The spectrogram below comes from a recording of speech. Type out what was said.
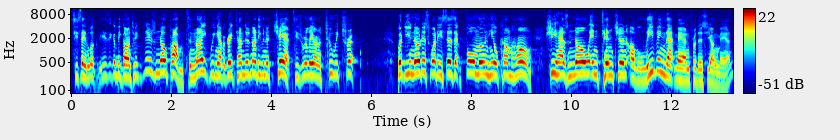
she's saying, Look, is he going to be gone? Two There's no problem. Tonight we can have a great time. There's not even a chance. He's really on a two week trip. But you notice what he says? At full moon, he'll come home. She has no intention of leaving that man for this young man.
